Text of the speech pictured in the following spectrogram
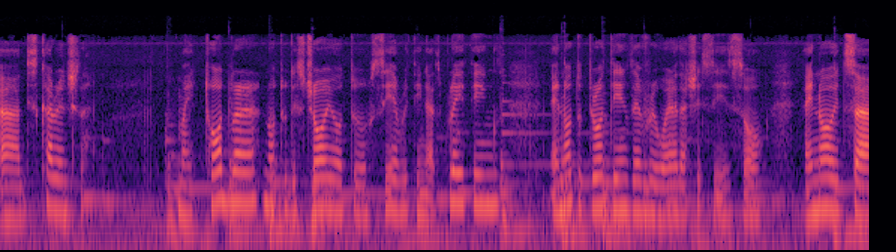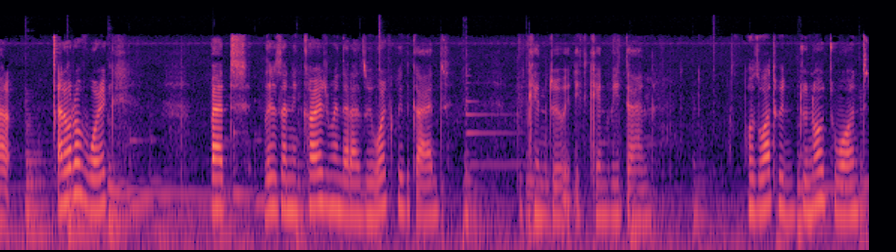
uh, discourage my toddler not to destroy or to see everything as playthings and not to throw things everywhere that she sees. So, I know it's uh, a lot of work, but there's an encouragement that as we work with God, we can do it, it can be done. Because what we do not want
